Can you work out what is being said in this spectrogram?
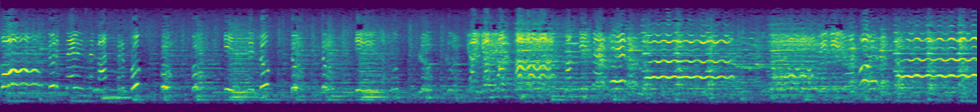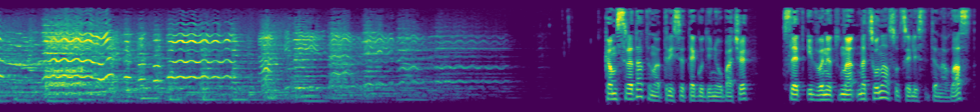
wodurch selten was verpufft, puff, puff, in der Duft, Duft, Duft, dieser Luft, Luft, Luft, ja, ja, ja, das macht die Berliner Към средата на 30-те години обаче, след идването на национал-социалистите на власт,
